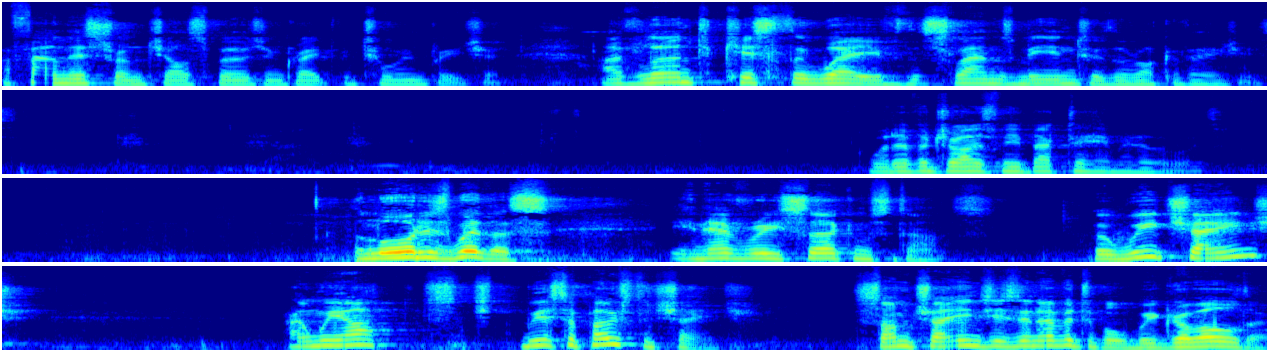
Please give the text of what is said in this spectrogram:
I found this from Charles Spurgeon, great Victorian preacher. I've learned to kiss the wave that slams me into the rock of ages. Whatever drives me back to Him, in other words. The Lord is with us in every circumstance. But we change, and we are, we are supposed to change. Some change is inevitable. We grow older.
